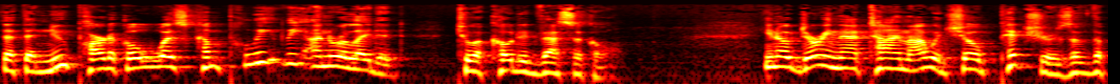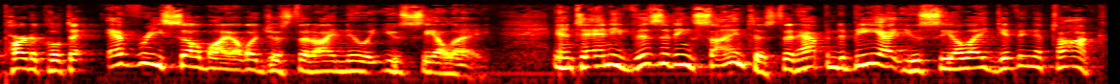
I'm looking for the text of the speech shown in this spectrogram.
that the new particle was completely unrelated to a coated vesicle. You know, during that time, I would show pictures of the particle to every cell biologist that I knew at UCLA and to any visiting scientist that happened to be at UCLA giving a talk.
